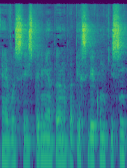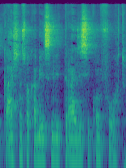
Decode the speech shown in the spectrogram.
é você experimentando para perceber como que isso encaixa na sua cabeça e lhe traz esse conforto.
